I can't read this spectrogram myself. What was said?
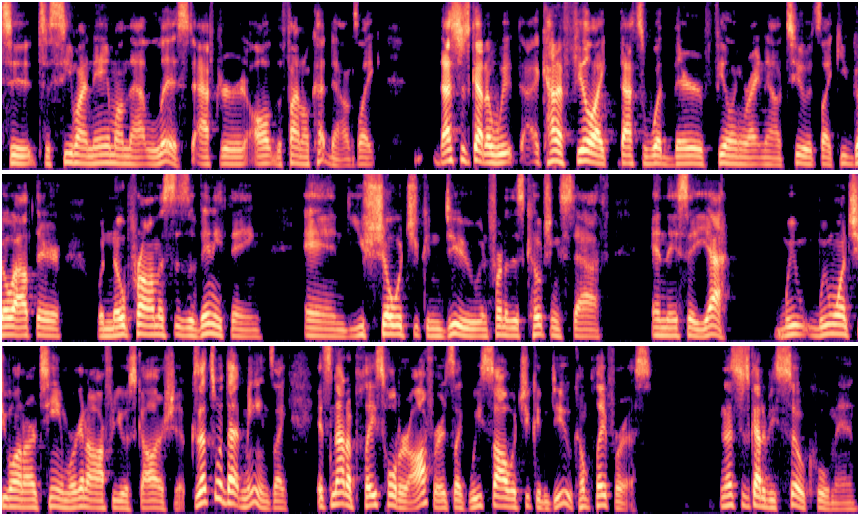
to to see my name on that list after all the final cut downs like that's just got to i kind of feel like that's what they're feeling right now too. It's like you go out there with no promises of anything and you show what you can do in front of this coaching staff and they say yeah we we want you on our team. We're going to offer you a scholarship. Because that's what that means. Like it's not a placeholder offer. It's like we saw what you can do. Come play for us. And that's just got to be so cool man.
